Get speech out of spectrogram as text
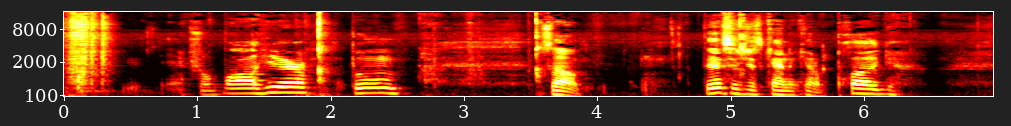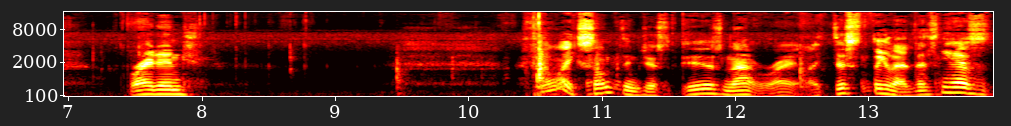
Here's the actual ball here, boom. So, this is just kind of kind of plug right in. I feel like something just is not right. Like this, look at that. This has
